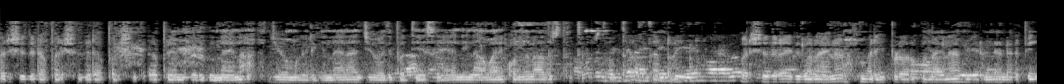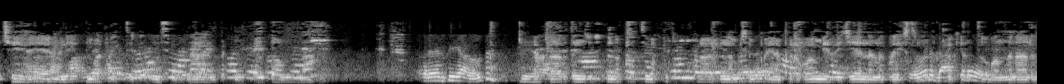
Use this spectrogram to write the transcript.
పరిశుద్ధుడ పరిశుద్ధుడ పరిశుద్ధుడ ప్రేమ కలిగిన ఆయన జీవము కలిగిన ఆయన జీవాధిపతి ఏసయ్య నీ నామాన్ని కొందనాలు స్తోత్రాలు తండ్రి. పరిశుద్ధుడ ఇదిగో నాయన మరి ఇప్పటి వరకు నాయన మీరు నడిపించి అనేక మాటలు తెలియజేసిన ప్రార్థన చేస్తున్న ప్రతి ప్రార్థన అంశం పైన ప్రభావ మీ విజయాన్ని అనుగ్రహిస్తున్నందుకు మీకు ఎంతో వందనాలు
